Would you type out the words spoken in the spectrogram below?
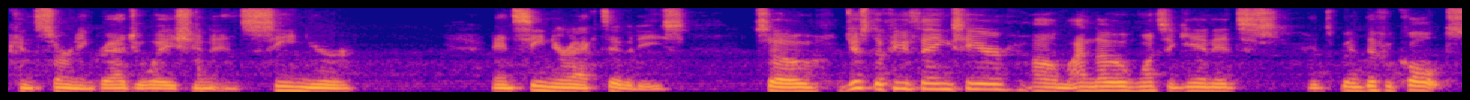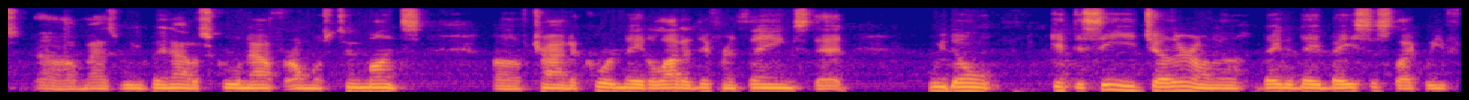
concerning graduation and senior and senior activities. So, just a few things here. Um, I know once again it's it's been difficult um, as we've been out of school now for almost two months of trying to coordinate a lot of different things that we don't get to see each other on a day to day basis like we've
